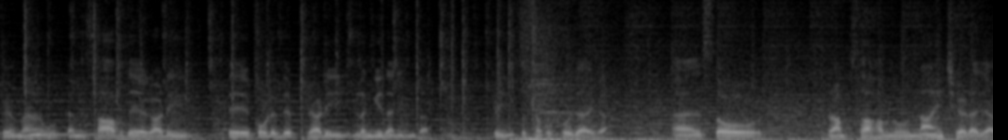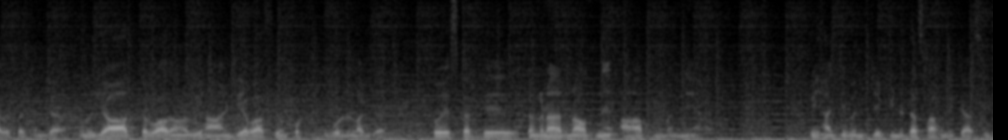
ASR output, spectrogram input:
ਫਿਰ ਮੈਂ ਉਹ ਕਹਿੰਦੇ ਸਾਹਿਬ ਦੇ ਅਗਾੜੀ ਤੇ ਘੋੜੇ ਦੇ ਪਿਛਾੜੀ ਲੰਗੀ ਦਾ ਨਹੀਂ ਹੁੰਦਾ, ਵੀ ਕੁਛ ਨਾ ਕੁਛ ਹੋ ਜਾਏਗਾ। ਅਹ ਸੋ ਟਰੰਪ ਸਾਹਿਬ ਨੂੰ ਨਾ ਹੀ ਛੇੜਿਆ ਜਾਵੇ ਤਾਂ ਚੰਗਾ। ਉਹਨੂੰ ਯਾਦ ਕਰਵਾ ਦੇਣਾ ਵੀ ਹਾਂ ਇੰਡੀਆ ਵਾਸੀਆਂ ਨੂੰ ਪੁੱਠ ਬੋਲਣ ਲੱਗ ਗਿਆ। ਸੋ ਇਸ ਕਰਕੇ ਕੰਗਣਾ ਰਣੌਤ ਨੇ ਆਪ ਮੰਨਿਆ। ਵੀ ਹਾਂਜੀ, ਮੈਨੂੰ ਜੇਪੀ ਨੱਡਾ ਸਾਹਿਬ ਨੇ ਕਿਹਾ ਸੀਗਾ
